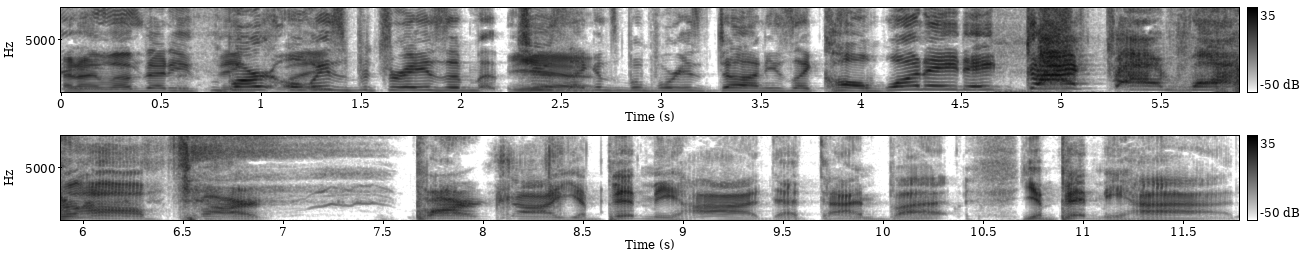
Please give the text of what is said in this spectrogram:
And I love that he thinks Bart like, always betrays him two Yeah. seconds before he's done. He's like, "Call one eight eight. God, God, Bart." Oh, Bart, Bart! Oh, you bit me hard that time, Bart. You bit me hard.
